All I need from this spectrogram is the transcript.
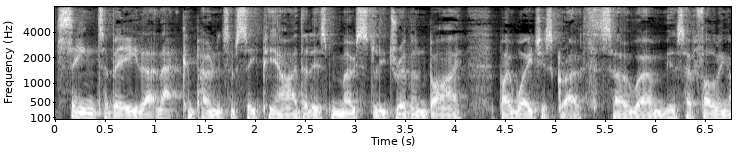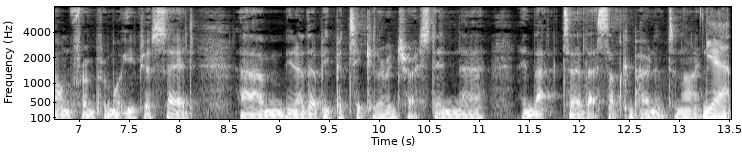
seen to be that, that component of CPI that is mostly driven by by wages growth. So, um, so following on from, from what you've just said, um, you know, there'll be particular interest in uh, in that uh, that subcomponent tonight. Yeah,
